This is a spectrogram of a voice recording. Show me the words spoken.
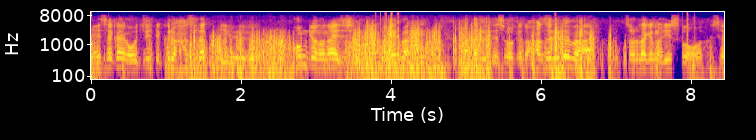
えー、世界が追いついてくるはずだっていう根拠のない自信がつければね、当たるんでしょうけど、外れれば、それだけのリスクをせ、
